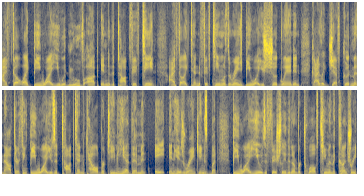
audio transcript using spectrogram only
I felt like BYU would move up into the top 15. I felt like 10 to 15 was the range BYU should land in. Guys like Jeff Goodman out there think BYU is a top 10 caliber team. He had them in eight in his rankings, but BYU is officially the number 12 team in the country,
